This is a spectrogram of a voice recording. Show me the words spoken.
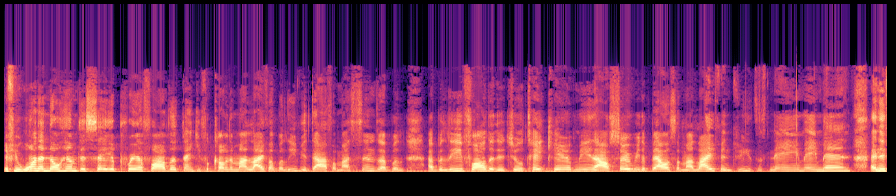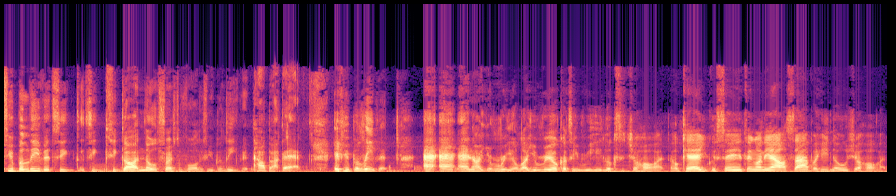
If you want to know him, to say a prayer, Father, thank you for coming to my life. I believe you died for my sins. I, be- I believe, Father, that you'll take care of me and I'll serve you the balance of my life in Jesus' name. Amen. And if you believe it, see, see, see God knows, first of all, if you believe it. How about that? If you believe it. And, and, and are you real? Are you real? Because he, he looks at your heart, okay? You can say anything on the outside, but he knows your heart.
